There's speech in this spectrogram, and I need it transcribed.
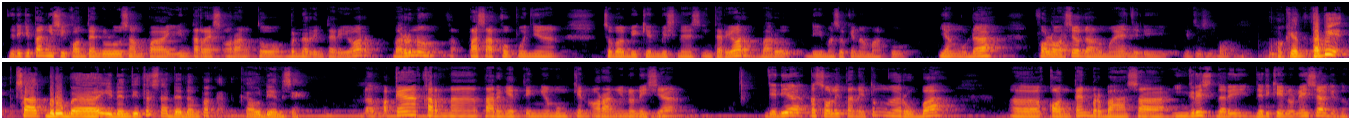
Jadi kita ngisi konten dulu sampai interest orang tuh bener interior baru noh pas aku punya coba bikin bisnis interior baru dimasukin nama aku. Yang udah followersnya udah lumayan jadi itu sih. Oke, tapi saat berubah identitas ada dampak gak ke audiensnya? dampaknya karena targetingnya mungkin orang Indonesia jadi ya kesulitan itu ngerubah eh, konten berbahasa Inggris dari jadi ke Indonesia gitu.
